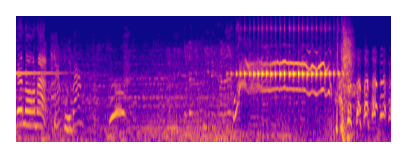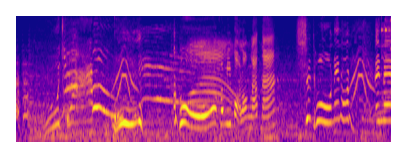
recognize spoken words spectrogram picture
แน่นอนอะแม่ปุ๋ยบ้างอู้ช้าโอ้โหเขามีเบาะรองรับนะ ชะถูแน่นอนไอ้แน่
